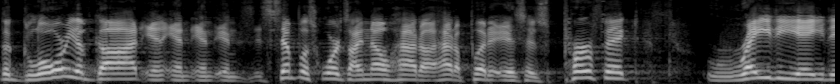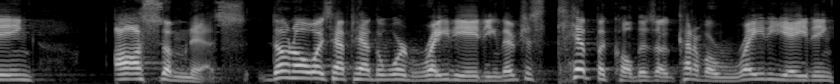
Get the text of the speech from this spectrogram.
The glory of God, in, in, in, in simplest words I know how to, how to put it, is His perfect, radiating, awesomeness. Don't always have to have the word radiating. They're just typical. There's a kind of a radiating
